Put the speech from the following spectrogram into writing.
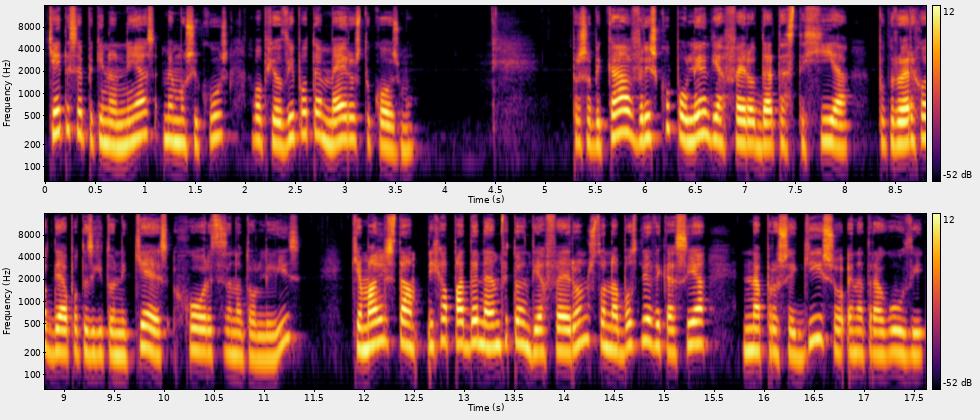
και της επικοινωνίας με μουσικούς από οποιοδήποτε μέρος του κόσμου. Προσωπικά βρίσκω πολύ ενδιαφέροντα τα στοιχεία που προέρχονται από τις γειτονικές χώρες της Ανατολής και μάλιστα είχα πάντα ένα έμφυτο ενδιαφέρον στο να μπω στη διαδικασία να προσεγγίσω ένα τραγούδι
